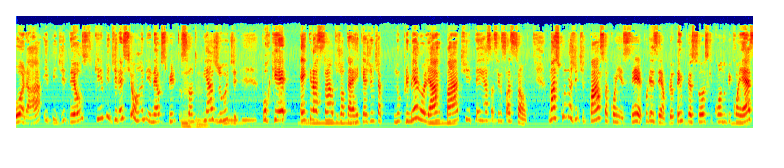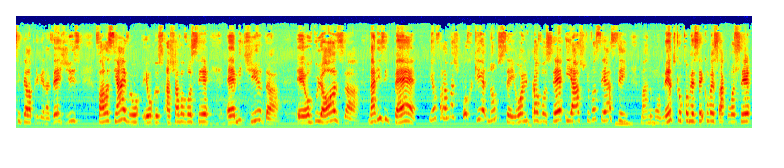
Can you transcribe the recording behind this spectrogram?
orar e pedir Deus que me direcione, né? O Espírito uhum. Santo me ajude. Porque é engraçado, JR, que a gente, no primeiro olhar, bate e tem essa sensação. Mas quando a gente passa a conhecer, por exemplo, eu tenho pessoas que, quando me conhecem pela primeira vez, diz, fala assim: ah, eu, eu, eu achava você é, metida, é, orgulhosa, nariz em pé. E eu falava, mas por que? Não sei. olho para você e acho que você é assim. Mas no momento que eu comecei a conversar com você,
